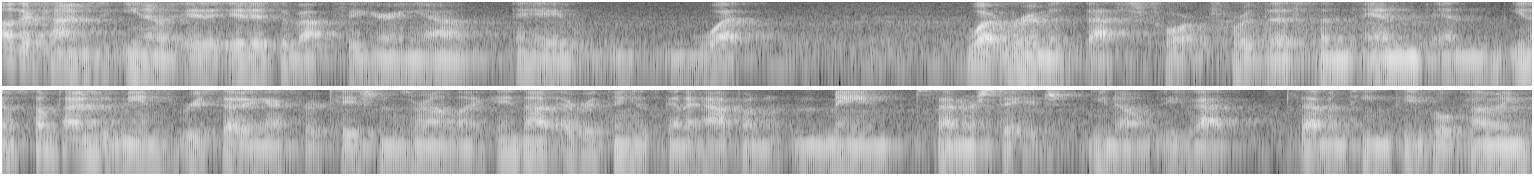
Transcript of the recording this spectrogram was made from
other times, you know, it, it is about figuring out, hey, what what room is best for for this, and and and you know, sometimes it means resetting expectations around like, hey, not everything is going to happen main center stage. You know, you've got 17 people coming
